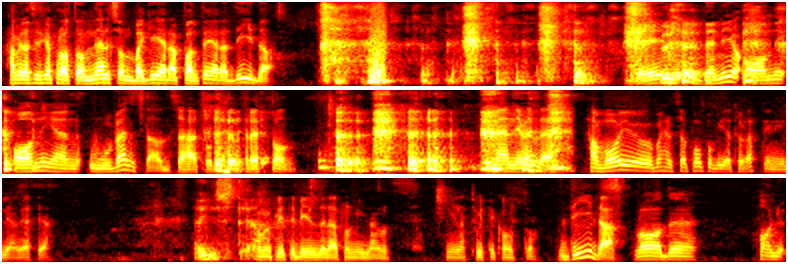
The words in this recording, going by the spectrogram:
Han vill att vi ska prata om Nelson Bagheera Pantera Dida. Det är, den är ju aning, aningen oväntad så här 2013. Men jag vet inte, han var ju och hälsade på på Via Turatti nyligen vet jag. Ja just det. Det kom upp lite bilder där från Milans, Milans Twitterkonto. Dida, vad eh, har nu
